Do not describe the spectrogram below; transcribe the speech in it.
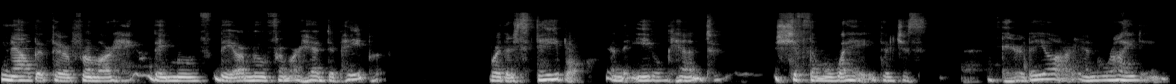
now that they're from our they move they are moved from our head to paper where they're stable and the ego can't shift them away they're just there they are in writing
